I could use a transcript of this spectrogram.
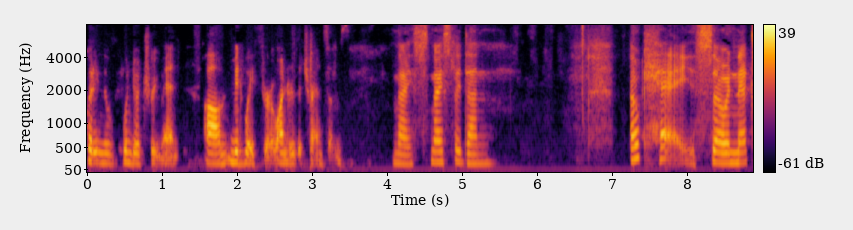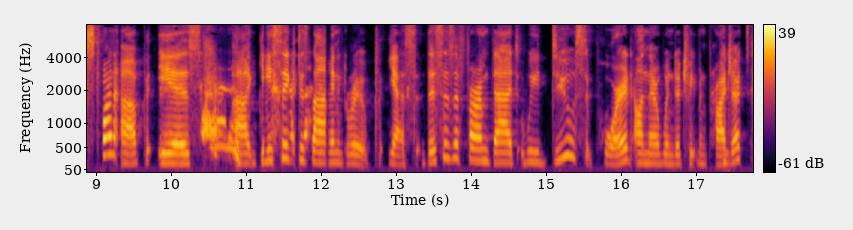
putting the window treatment um, midway through under the transoms. Nice, nicely done. Okay, so next one up is uh, Gasig Design Group. Yes, this is a firm that we do support on their window treatment project.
